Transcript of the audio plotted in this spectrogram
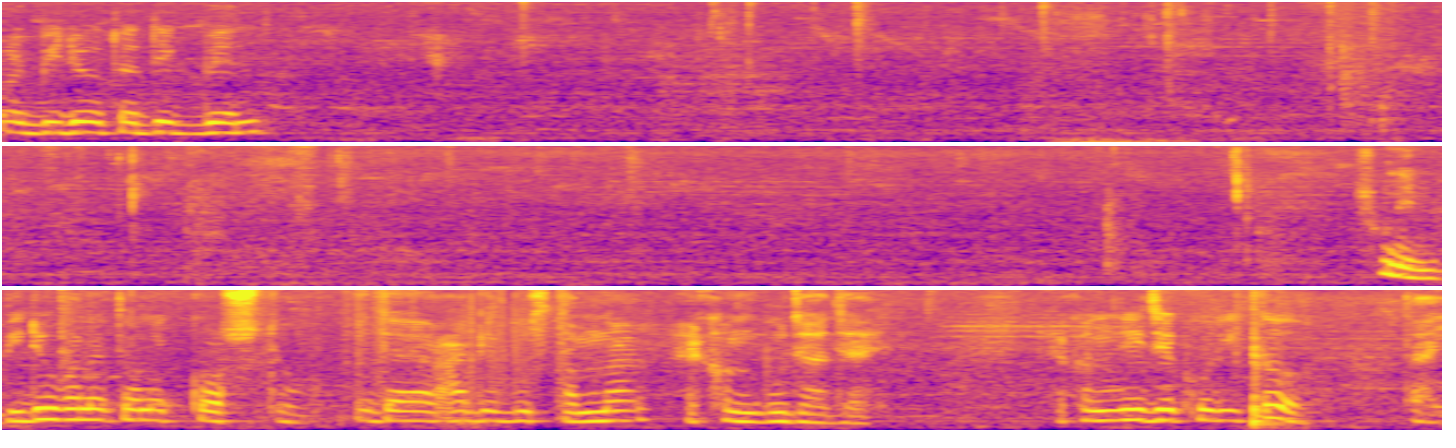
আমার ভিডিওটা দেখবেন। শুনেন, ভিডিও বানাতে অনেক কষ্ট। এটা আগে বুঝতাম না, এখন বোঝা যায়। এখন নিজে করি তো, তাই।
